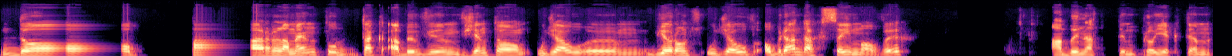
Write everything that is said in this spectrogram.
do parlamentu, tak aby wzięto udział, biorąc udział w obradach sejmowych, aby nad tym projektem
